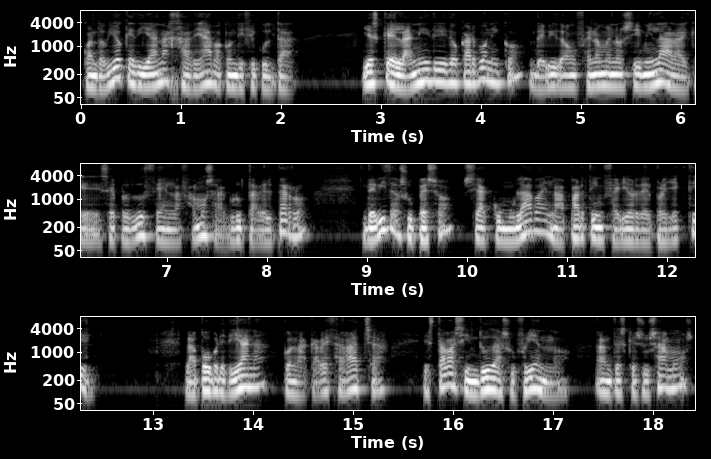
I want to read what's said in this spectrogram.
cuando vio que Diana jadeaba con dificultad, y es que el anhídrido carbónico, debido a un fenómeno similar al que se produce en la famosa gruta del perro, debido a su peso, se acumulaba en la parte inferior del proyectil. La pobre Diana, con la cabeza gacha, estaba sin duda sufriendo, antes que sus amos,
